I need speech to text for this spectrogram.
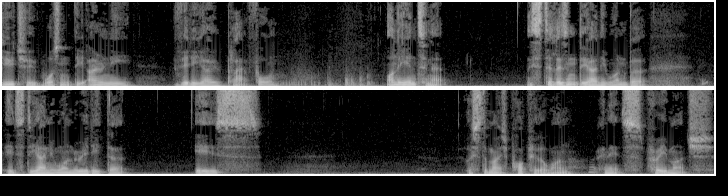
YouTube wasn't the only video platform on the internet it still isn't the only one, but it's the only one really that is was the most popular one, and it's pretty much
